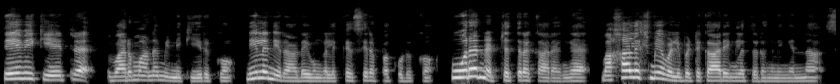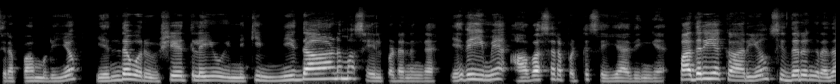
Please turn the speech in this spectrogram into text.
தேவைக்கு ஏற்ற வருமானம் இன்னைக்கு இருக்கும். நீல நிற ஆடை உங்களுக்கு சிறப்பா கொடுக்கும். பூர நட்சத்திரக்காரங்க மகாலட்சுமியை வழிபட்டு காரியங்களை தொடங்குனீங்கன்னா சிறப்பா முடியும். எந்த ஒரு விஷயத்திலையும் இன்னைக்கு நிதானமா செயல்படணுங்க. எதையுமே அவசரப்பட்டு செய்யாதீங்க. பதறிய காரியம் சிதறுங்கிறத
